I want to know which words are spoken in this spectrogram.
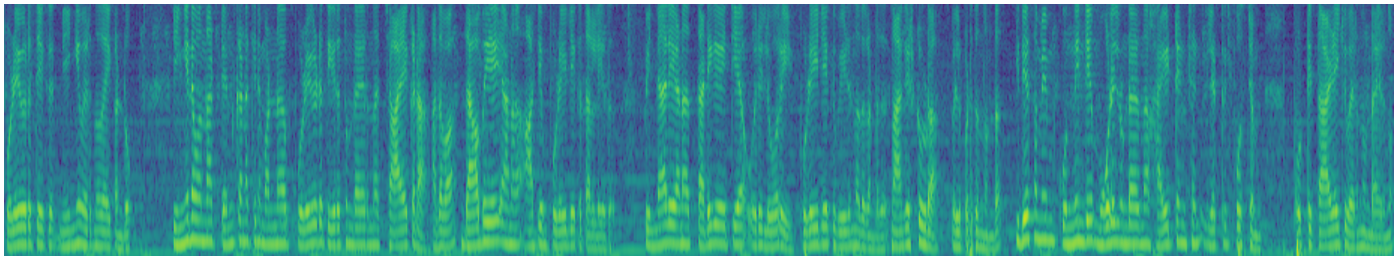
പുഴയോരത്തേക്ക് നീങ്ങി വരുന്നതായി കണ്ടു. ഇങ്ങനെ വന്ന ടെൻ കണക്കിന് മണ്ണ് പുഴയുടെ തീരത്തുണ്ടായിരുന്ന ചായക്കട അഥവാ ദാബയെയാണ് ആദ്യം പുഴയിലേക്ക് തള്ളിയത്. പിന്നാലെയാണ് തടി കയറ്റിയ ഒരു ലോറി പുഴയിലേക്ക് വീഴുന്നത് കണ്ടത്. നാഗേഷ് ഗൌഡ വെളിപ്പെടുത്തുന്നുണ്ട്. ഇതേസമയം കുന്നിന്റെ മുകളിലുണ്ടായിരുന്ന ഹൈ ടെൻഷൻ ഇലക്ട്രിക് പോസ്റ്റും പൊട്ടി താഴേക്ക് വരുന്നുണ്ടായിരുന്നു.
